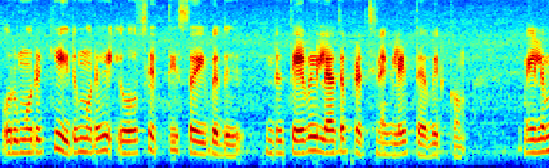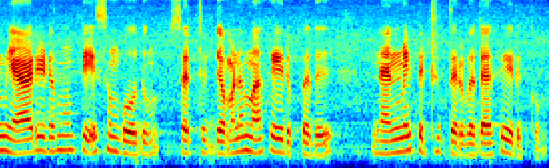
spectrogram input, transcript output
ஒரு முறைக்கு இருமுறை யோசித்து செய்வது இன்று தேவையில்லாத பிரச்சனைகளை தவிர்க்கும். மேலும் யாரிடமும் பேசும்போதும் சற்று கவனமாக இருப்பது நன்மை பெற்றுத் தருவதாக இருக்கும்.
